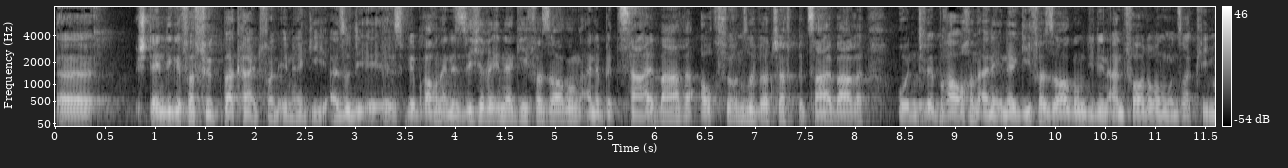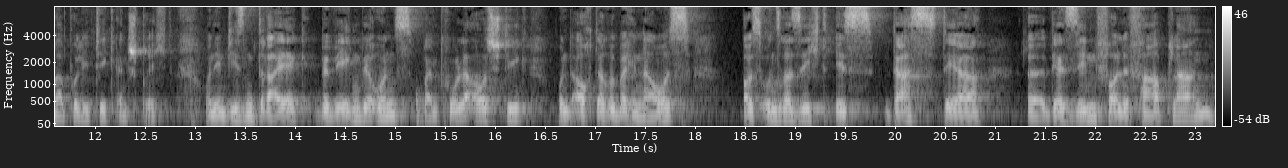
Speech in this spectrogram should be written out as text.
äh, ständige Verfügbarkeit von Energie. Also die, wir brauchen eine sichere Energieversorgung, eine bezahlbare, auch für unsere Wirtschaft bezahlbare, und wir brauchen eine Energieversorgung, die den Anforderungen unserer Klimapolitik entspricht. Und in diesem Dreieck bewegen wir uns beim Kohleausstieg und auch darüber hinaus. Aus unserer Sicht ist das der, äh, der sinnvolle Fahrplan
